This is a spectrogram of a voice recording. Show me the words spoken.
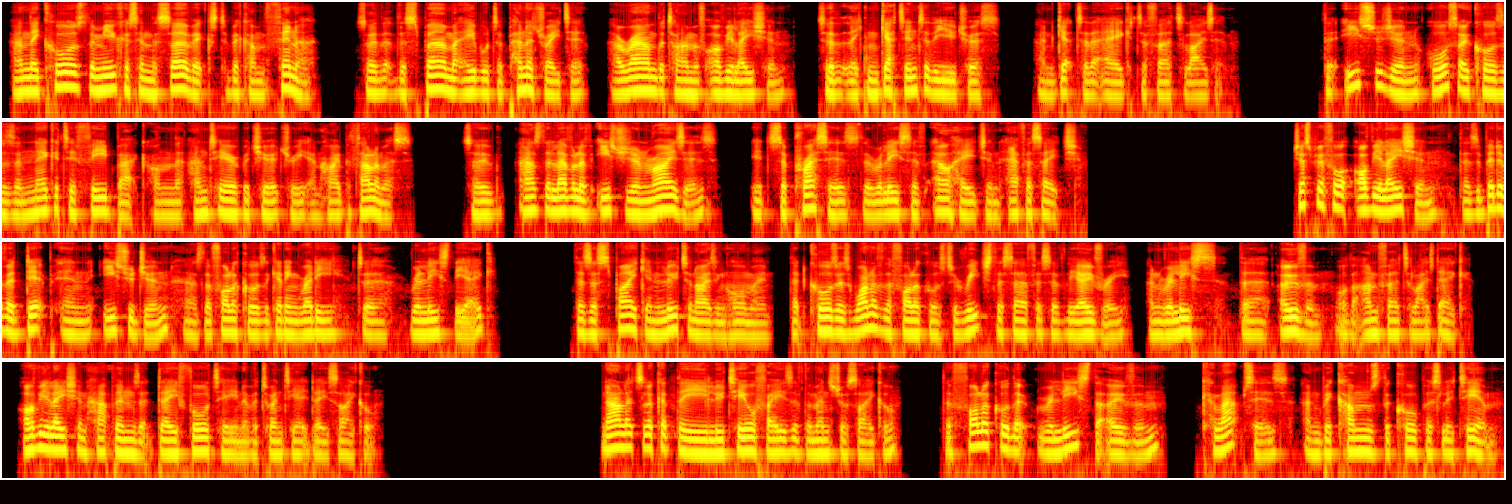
And they cause the mucus in the cervix to become thinner so that the sperm are able to penetrate it around the time of ovulation so that they can get into the uterus and get to the egg to fertilize it. The estrogen also causes a negative feedback on the anterior pituitary and hypothalamus. So, as the level of estrogen rises, it suppresses the release of LH and FSH. Just before ovulation, there's a bit of a dip in estrogen as the follicles are getting ready to release the egg there's a spike in luteinizing hormone that causes one of the follicles to reach the surface of the ovary and release the ovum or the unfertilized egg. ovulation happens at day 14 of a 28 day cycle. Now let's look at the luteal phase of the menstrual cycle. The follicle that released the ovum collapses and becomes the corpus luteum.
